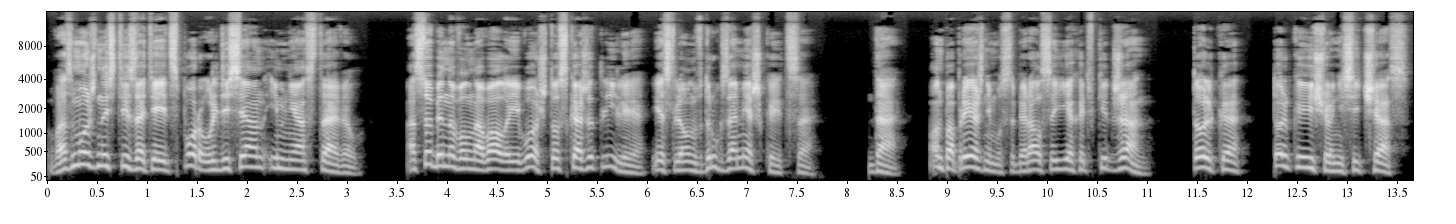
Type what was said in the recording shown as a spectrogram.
Возможности затеять спор Ульдисиан им не оставил. Особенно волновало его, что скажет Лилия, если он вдруг замешкается. Да, он по-прежнему собирался ехать в Киджан. Только, только еще не сейчас.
